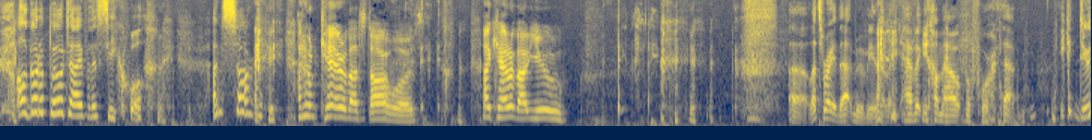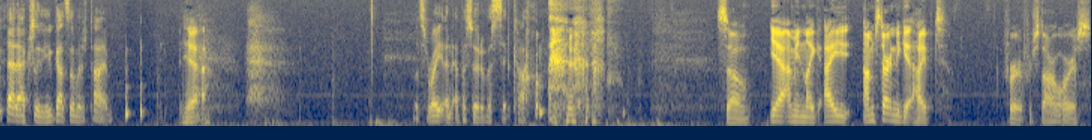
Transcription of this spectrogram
I'll go to Bowtie for the sequel. I'm sorry. I don't care about Star Wars. I care about you. Uh, let's write that movie and have it, have it come out before that. We can do that actually. We've got so much time. Yeah. Let's write an episode of a sitcom. So yeah, I mean, like I I'm starting to get hyped for for Star Wars.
